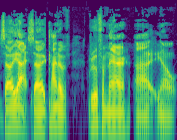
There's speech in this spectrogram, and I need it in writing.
So yeah, so it kind of grew from there. Uh, you know,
